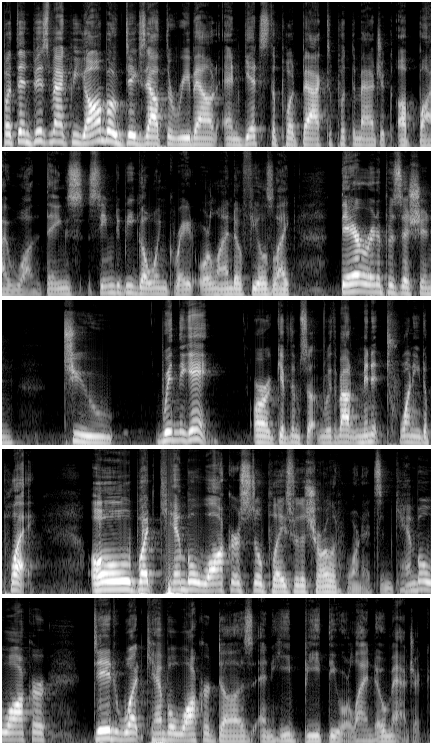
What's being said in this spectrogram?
But then Bismack Biyombo digs out the rebound and gets the putback to put the Magic up by one. Things seem to be going great. Orlando feels like they're in a position to win the game or give them some, with about minute 20 to play. Oh, but Kemba Walker still plays for the Charlotte Hornets. And Kemba Walker did what Kemba Walker does, and he beat the Orlando Magic.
